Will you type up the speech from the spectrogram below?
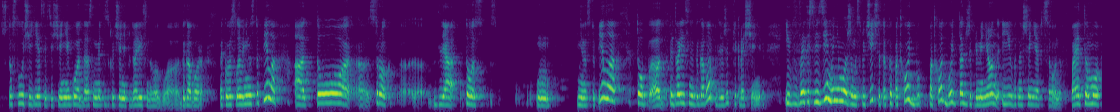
что в случае, если в течение года с момента заключения предварительного э, договора такое условие не наступило, а, то э, срок э, для то не наступило, то предварительный договор подлежит прекращению. И в этой связи мы не можем исключить, что такой подход, подход будет также применен и в отношении опционов. Поэтому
